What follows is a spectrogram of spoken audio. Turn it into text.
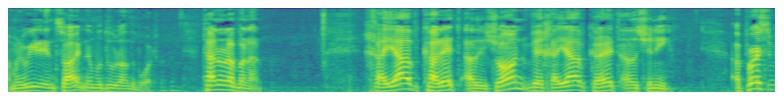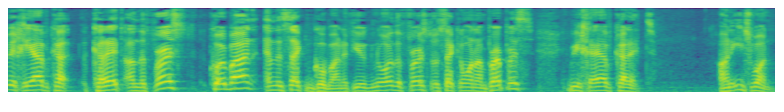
I'm going to read it inside and then we'll do it on the board. Tanu Rabbanan. Chayav karet al rishon vechayav karet al sheni. A person will chayav karet on the first korban and the second korban. If you ignore the first or second one on purpose, you be chayav karet on each one.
